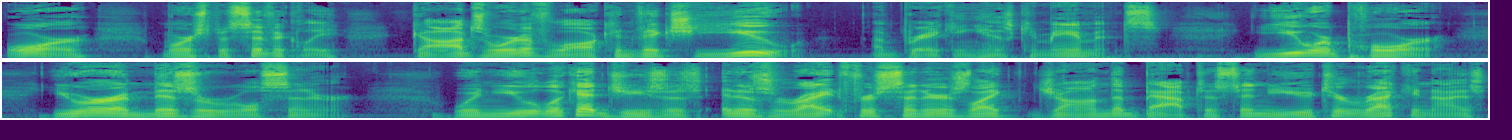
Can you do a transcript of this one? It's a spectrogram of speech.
Or, more specifically, God's word of law convicts you of breaking his commandments. You are poor. You are a miserable sinner. When you look at Jesus, it is right for sinners like John the Baptist and you to recognize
